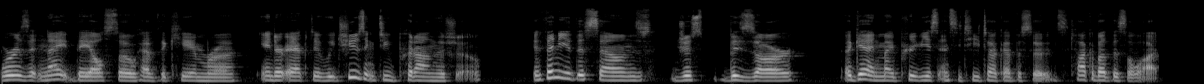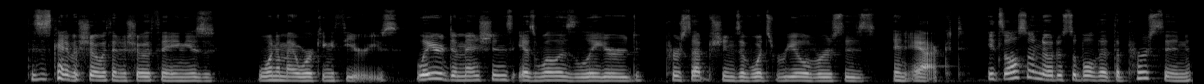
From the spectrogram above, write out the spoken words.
Whereas at night, they also have the camera and are actively choosing to put on the show. If any of this sounds just bizarre, Again, my previous NCT Talk episodes talk about this a lot. This is kind of a show within a show thing, is one of my working theories. Layered dimensions as well as layered perceptions of what's real versus an act. It's also noticeable that the person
